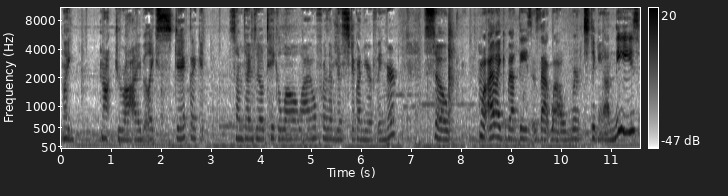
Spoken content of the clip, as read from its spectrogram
Like, not dry, but like stick. Like it sometimes it'll take a while, while for them to stick onto your finger. So, what I like about these is that while we're sticking on these,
